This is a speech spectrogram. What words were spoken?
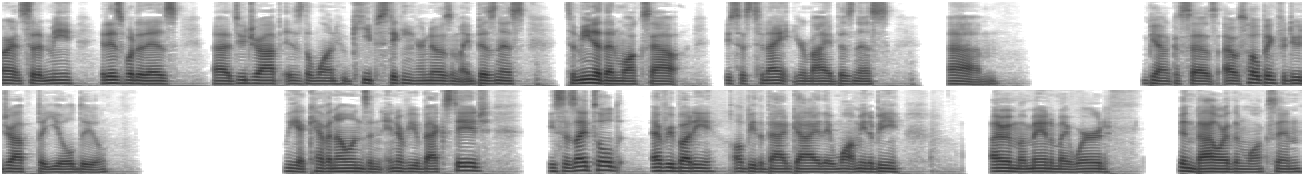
or instead of me. It is what it is. Uh, Doudrop is the one who keeps sticking her nose in my business. Tamina then walks out. She says, "Tonight, you're my business." Um, Bianca says, "I was hoping for Doudrop, but you'll do." We get Kevin Owens an interview backstage. He says, I told everybody I'll be the bad guy they want me to be. I am a man of my word. Finn Balor then walks in.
